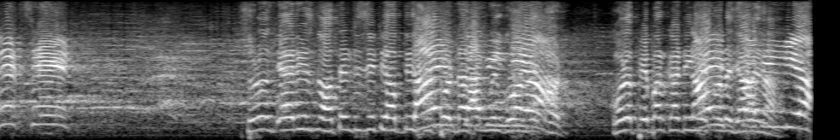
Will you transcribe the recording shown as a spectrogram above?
please sit. শুনুন there is no authenticity of this Times report of nothing will go on India. Record কোনো পেপার কাটিং রেকর্ডে Times যাবে of না India.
